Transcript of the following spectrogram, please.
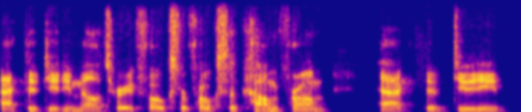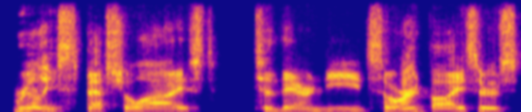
active duty military folks or folks that come from active duty, really specialized to their needs. So our advisors,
